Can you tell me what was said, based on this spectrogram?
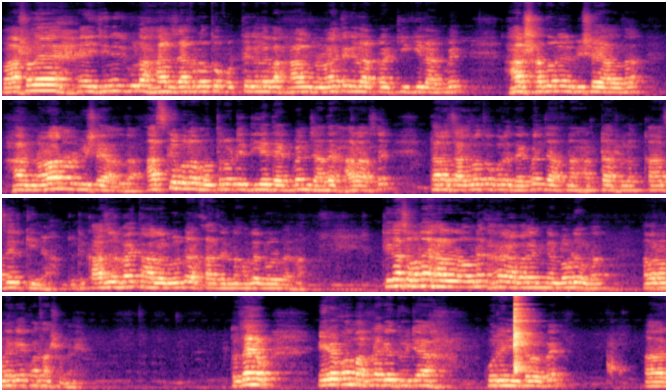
তো আসলে এই জিনিসগুলো হার জাগ্রত করতে গেলে বা হাল নড়াইতে গেলে আপনার কি কি লাগবে? হার সাধনের বিষয় আলাদা হার নড়ানোর বিষয় আলাদা। আজকে বলে মন্ত্রটি দিয়ে দেখবেন যাদের হার আছে তারা জাগ্রত করে দেখবেন যে আপনার হারটা আসলে কাজের কি না যদি কাজের হয় তাহলে লড়বে, আর কাজের না হলে লড়বে না। ঠিক আছে, অনেক হার অনেক হার আবার এমনি লড়েও না আবার অনেকে কথা শুনে। তো যাই হোক, এরকম আপনাকে দুইটা করে নিতে হবে, আর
